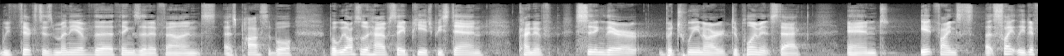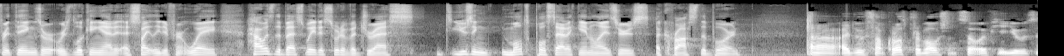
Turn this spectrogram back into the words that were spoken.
we fixed as many of the things that it found as possible, but we also have say PHP Stan kind of sitting there between our deployment stack and it finds slightly different things or, or, is looking at it a slightly different way, how is the best way to sort of address using multiple static analyzers across the board? Uh, I do some cross promotion. So if you use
